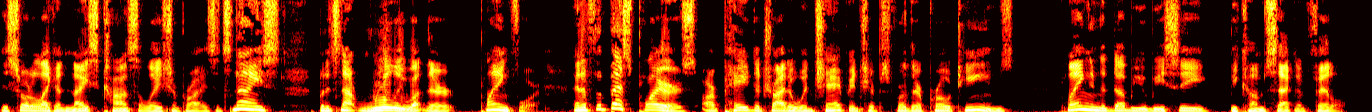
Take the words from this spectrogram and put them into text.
is sort of like a nice consolation prize. It's nice, but it's not really what they're playing for. And if the best players are paid to try to win championships for their pro teams, playing in the WBC becomes second fiddle.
